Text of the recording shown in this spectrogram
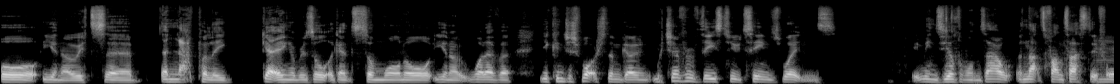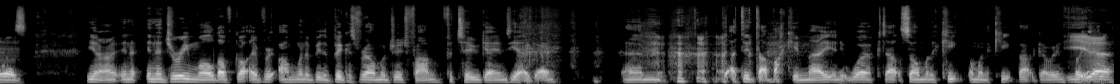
or, you know, it's a, a Napoli getting a result against someone or, you know, whatever. You can just watch them going, whichever of these two teams wins, it means the other one's out, and that's fantastic mm. for us. You know, in a, in a dream world, I've got every. I'm going to be the biggest Real Madrid fan for two games yet again. Um, I did that back in May, and it worked out. So I'm going to keep. I'm going to keep that going. But yeah. yeah.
